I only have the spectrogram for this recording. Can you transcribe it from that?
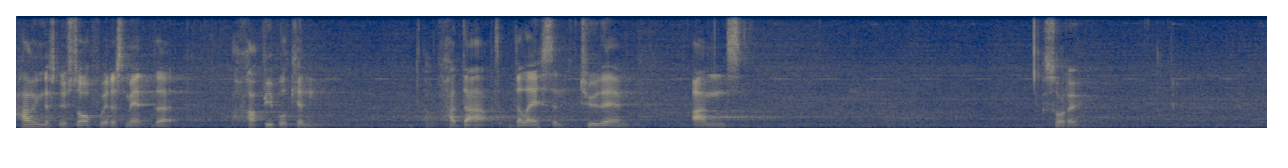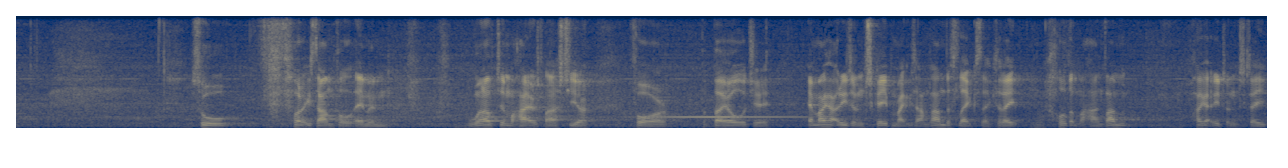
having this new software has meant that people can adapt the lesson to them and sorry. So for example um, when I was doing my Highers last year for biology um, I got a reader and scribe my exams. I'm dyslexic right? Hold up my hands. I'm I got a reader and scribe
